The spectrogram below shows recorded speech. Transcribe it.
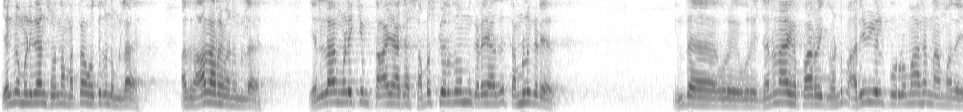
எங்கள் மொழிதான்னு சொன்னால் மற்ற ஒத்துக்கணும்ல? அதுக்கு ஆதாரம் வேணும்ல. எல்லா மொழிக்கும் தாயாக சமஸ்கிருதமும் கிடையாது தமிழும் கிடையாது. இந்த ஒரு ஒரு ஜனநாயக பார்வைக்கு வேண்டும். அறிவியல் பூர்வமாக நாம் அதை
